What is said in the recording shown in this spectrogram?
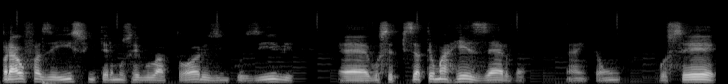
Para eu fazer isso, em termos regulatórios, inclusive, é, você precisa ter uma reserva. Né? Então, você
